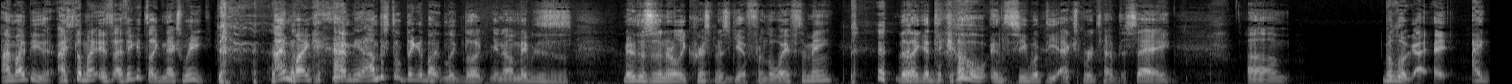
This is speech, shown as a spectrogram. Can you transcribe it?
I might be there. I still might. It's, I think it's like next week. I might. I mean, I'm still thinking about like, look, you know, maybe this is maybe this is an early Christmas gift from the wife to me that I get to go and see what the experts have to say. Um, but look, I, I,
